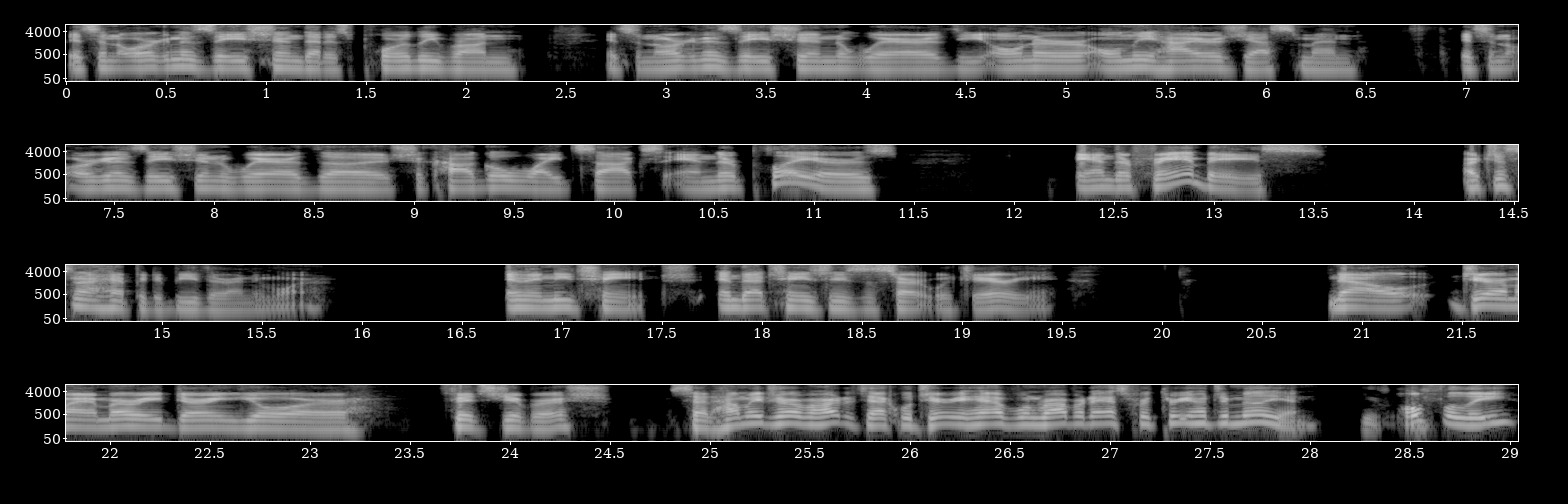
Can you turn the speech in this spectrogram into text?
It's an organization that is poorly run. It's an organization where the owner only hires yes men. It's an organization where the Chicago White Sox and their players and their fan base are just not happy to be there anymore. And they need change. And that change needs to start with Jerry. Now, Jeremiah Murray, during your Fitz gibberish, said, How major of a heart attack will Jerry have when Robert asks for 300 million? Hopefully,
